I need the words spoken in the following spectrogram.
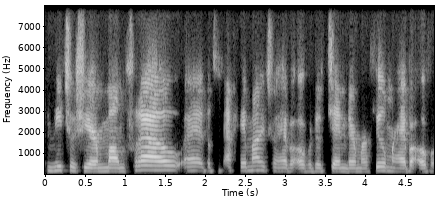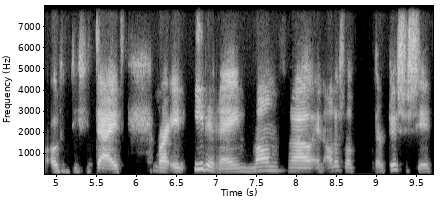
niet zozeer man-vrouw, dat we het eigenlijk helemaal niet zo hebben over de gender, maar veel meer hebben over authenticiteit, waarin iedereen, man, vrouw en alles wat ertussen zit,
